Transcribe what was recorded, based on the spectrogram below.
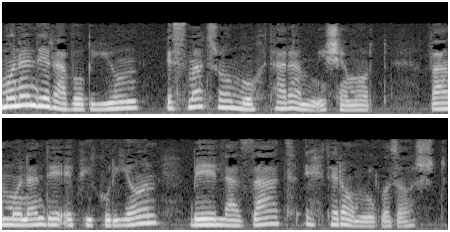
مانند رواقیون اسمت را محترم می شمرد و مانند اپیکوریان به لذت احترام می گذاشت.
